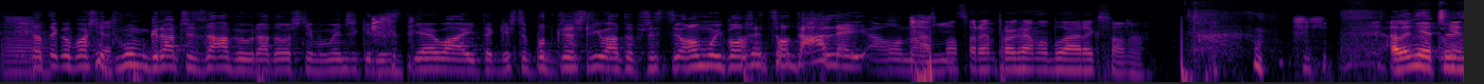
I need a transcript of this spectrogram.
No, Dlatego właśnie tłum graczy zawył radośnie w momencie, kiedy zdjęła i tak jeszcze podkreśliła to wszyscy, o mój Boże, co dalej? A ona A nic. sponsorem programu była Rexona. Ale nie, czy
